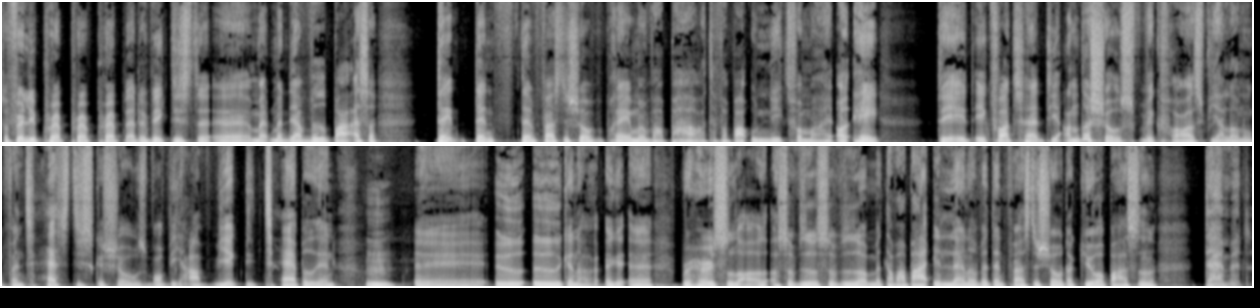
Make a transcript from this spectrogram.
selvfølgelig prep, prep, prep er det vigtigste. Øh, men, men jeg ved bare, altså, den, den, den første show på Bremen var bare, det var bare unikt for mig. Og hey, det er ikke for at tage de andre shows væk fra os. Vi har lavet nogle fantastiske shows, hvor vi har virkelig tappet en Mm. øh, øget gener- øh, øh, rehearsal og, og så videre, så videre. Men der var bare et eller andet ved den første show, der gjorde bare sådan, damn it,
